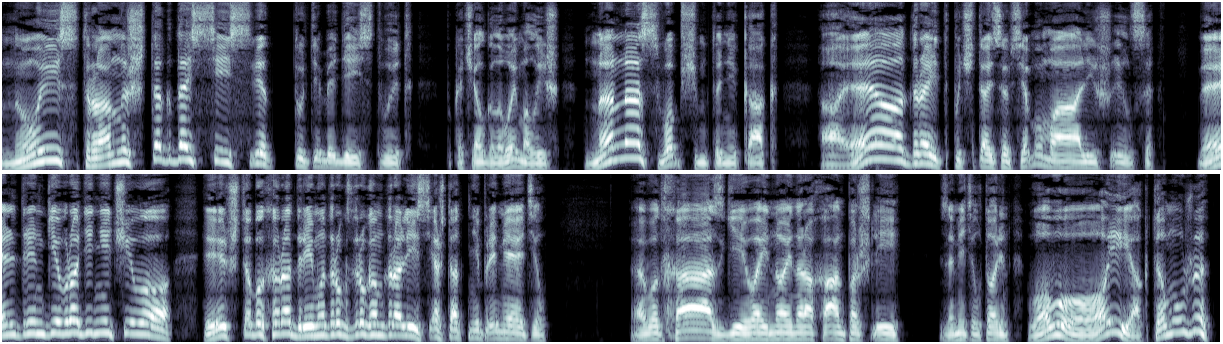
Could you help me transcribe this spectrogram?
Ну и странно ж тогда сей свет у тебя действует, — покачал головой малыш. — На нас, в общем-то, никак. А Эодрейд, почитай, совсем ума лишился. Эльдринги вроде ничего, и чтобы Харадримы друг с другом дрались, я что-то не приметил. А вот Хазги войной на Рахан пошли, — заметил Торин. Во — Во-во, и я к тому же, —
